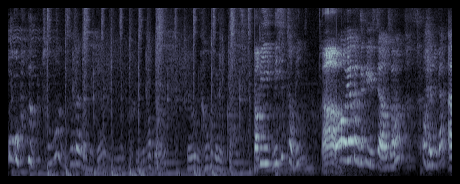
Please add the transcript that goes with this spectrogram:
오, 어, 누구 닮았는데? 그 영화 배우? 배우 영화 배우 거 미, 미스터 빈? 아, 어, 약간 느낌 있지? 어, 아닌가? 아,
